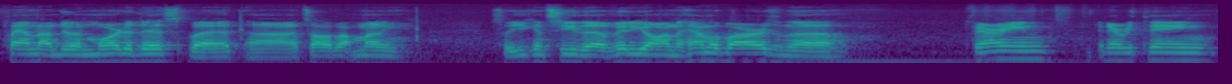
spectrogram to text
Planned on doing more to this, but uh, it's all about money. So you can see the video on the handlebars and the fairing and everything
